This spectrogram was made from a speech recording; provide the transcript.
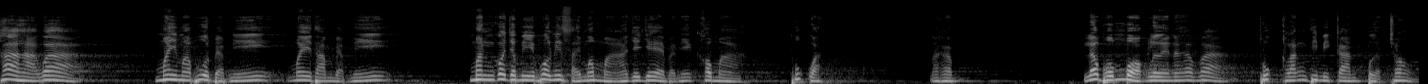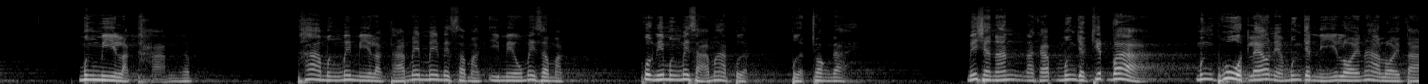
ถ้าหากว่าไม่มาพูดแบบนี้ไม่ทำแบบนี้ มันก็จะมีพวกนิสัยมาหมาแย่ๆแบบนี้เข้ามาทุกวันนะครับ แล้วผมบอกเลยนะครับว่าทุกครั้งที่มีการเปิดช่อง มึงมีหลักฐานครับ ถ้ามึงไม่มีหลักฐานไม่ไม่ไม่สมัครอีเมล ไม่สมัคร พวกนี้มึงไม่สามารถเปิดเปิดช่องได้มิฉะนั้นนะครับ มึงจะคิดว่ามึงพูดแล้วเนี่ย มึงจะหนีลอยหน้าลอยตา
